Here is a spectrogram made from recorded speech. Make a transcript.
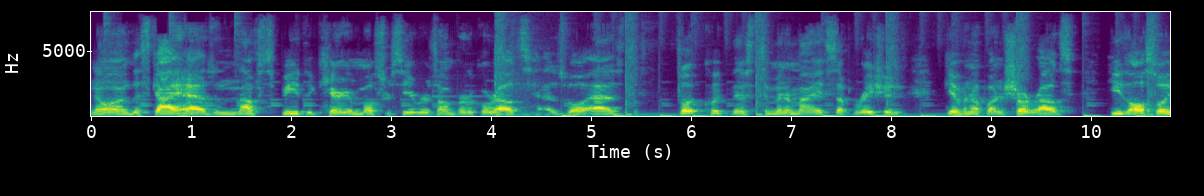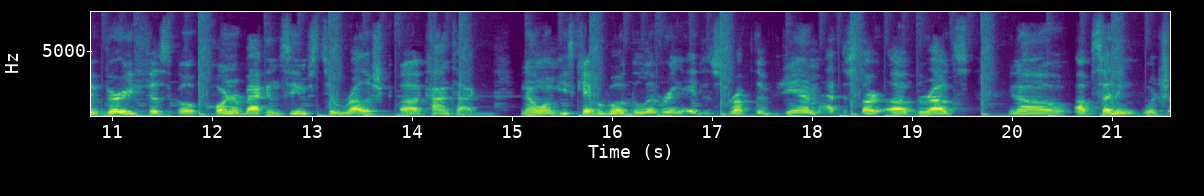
Know, um, this guy has enough speed to carry most receivers on vertical routes, as well as the foot quickness to minimize separation given up on short routes. He's also a very physical cornerback and seems to relish uh, contact. You know, um, he's capable of delivering a disruptive jam at the start of the routes. You know, upsetting which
